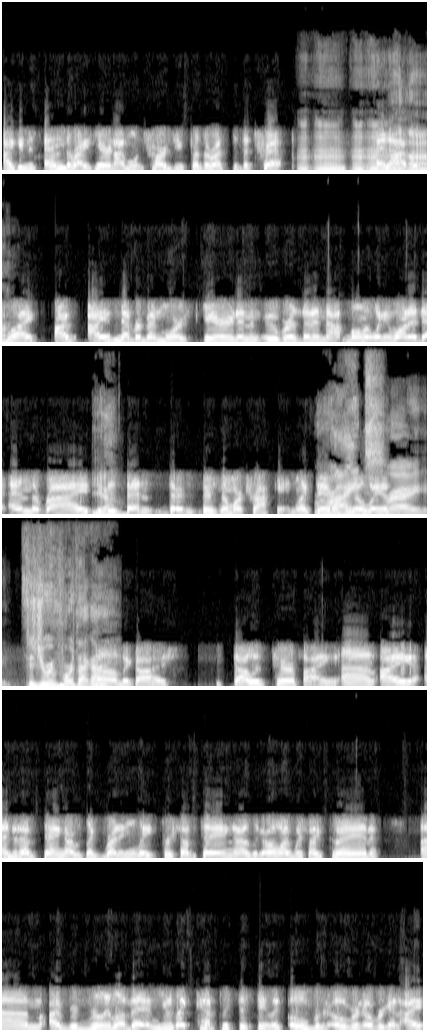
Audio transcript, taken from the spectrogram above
I could just end the ride here, and I won't charge you for the rest of the trip. Mm-mm, mm-mm. And I Uh-uh. was like, I I have never been more scared in an Uber than in that moment when he wanted to end the ride Yeah. because then there, there's no more tracking. Like there's Right. no way of. Right. Did you report that guy? Oh my gosh, that was terrifying. Um, I ended up saying I was like running late for something, and I was like, oh, I wish I could. Um, I would really love it, and he was like kept persisting, like over and over and over again. I.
